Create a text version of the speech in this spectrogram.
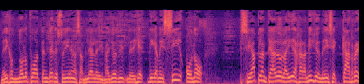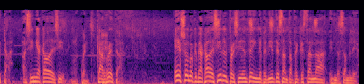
Me dijo, no lo puedo atender, estoy en la Asamblea de Mayor. Le dije, dígame sí o no. Se ha planteado la ida a Jaramillo y me dice, carreta. Así me acaba de decir. Carreta. Eso es lo que me acaba de decir el presidente de Independiente Santa Fe que está en la, en la Asamblea.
